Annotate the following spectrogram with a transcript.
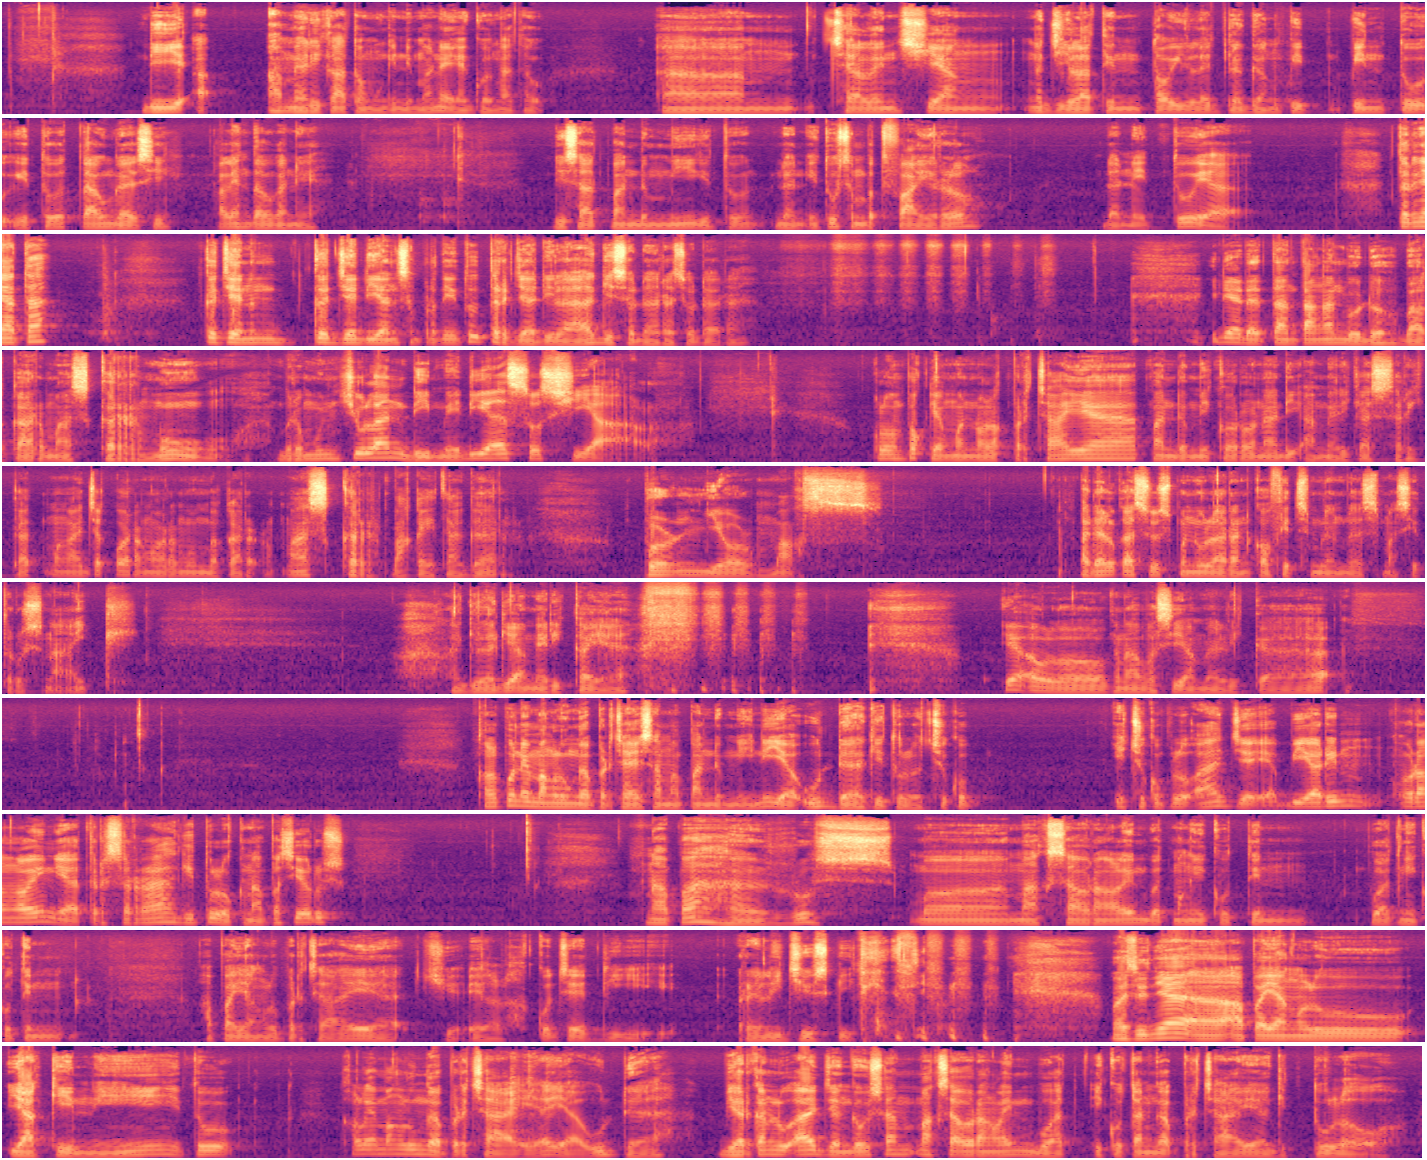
di Amerika atau mungkin di mana ya gue nggak tahu um, challenge yang ngejilatin toilet gagang pintu itu tahu nggak sih? Kalian tahu kan ya? Di saat pandemi gitu dan itu sempat viral dan itu ya ternyata kejadian kejadian seperti itu terjadi lagi saudara-saudara. Ini ada tantangan bodoh bakar maskermu bermunculan di media sosial Kelompok yang menolak percaya pandemi corona di Amerika Serikat mengajak orang-orang membakar masker pakai tagar Burn Your Mask. Padahal kasus penularan COVID-19 masih terus naik. Lagi-lagi Amerika ya. ya Allah, kenapa sih Amerika? Kalaupun emang lu nggak percaya sama pandemi ini ya udah gitu loh, cukup ya cukup lo aja ya biarin orang lain ya terserah gitu loh kenapa sih harus kenapa harus memaksa orang lain buat mengikutin buat ngikutin apa yang lu percaya JL kok jadi religius gitu? Maksudnya eh, apa yang lu yakini itu kalau emang lu nggak percaya ya udah biarkan lu aja nggak usah maksa orang lain buat ikutan nggak percaya gitu loh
